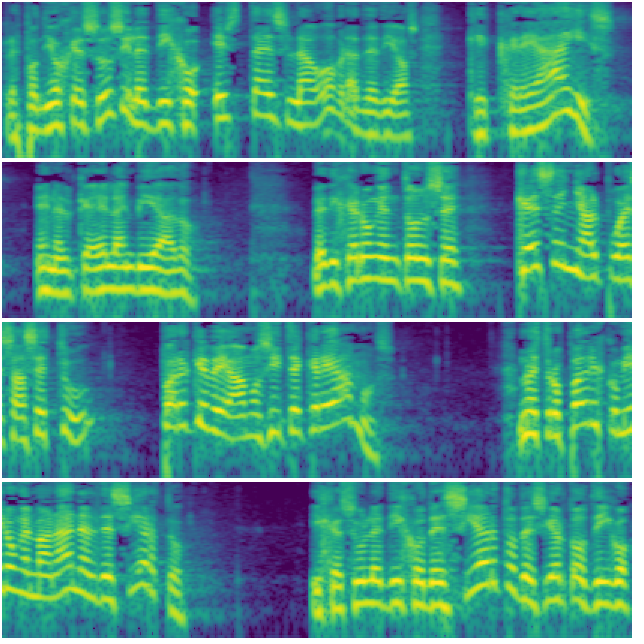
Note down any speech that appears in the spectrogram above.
Respondió Jesús y les dijo, esta es la obra de Dios, que creáis en el que Él ha enviado. Le dijeron entonces, ¿qué señal pues haces tú para que veamos y te creamos? Nuestros padres comieron el maná en el desierto. Y Jesús les dijo, de cierto, de cierto os digo,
